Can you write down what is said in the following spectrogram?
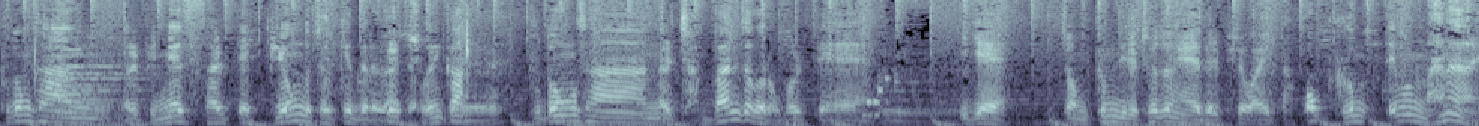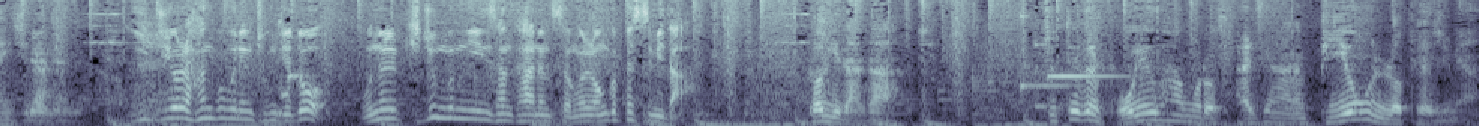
부동산을 빚내서 살 때 비용도 적게 들어가죠. 그렇죠. 그러니까 네. 부동산을 전반적으로 볼 때 이게 좀 금리를 조정해야 될 필요가 있다. 꼭 그것 때문만은 아니지만 네네네. 이주열 한국은행 총재도 오늘 기준금리 인상 가능성을 언급했습니다. 거기다가 주택을 보유함으로써 발생하는 비용을 높여주면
